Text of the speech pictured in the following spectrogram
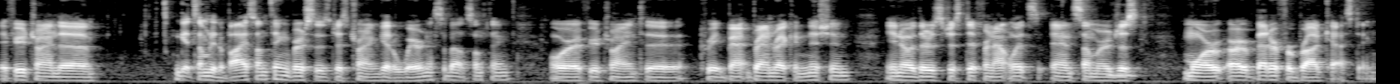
if you're trying to get somebody to buy something versus just try and get awareness about something or if you're trying to create brand recognition you know there's just different outlets and some are just more are better for broadcasting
